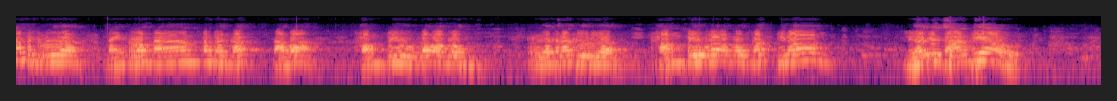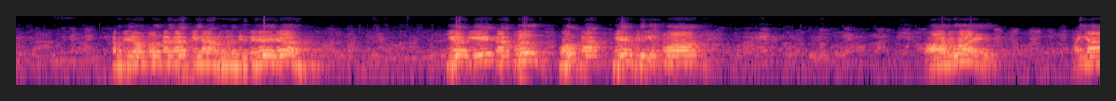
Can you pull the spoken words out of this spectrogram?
ครับเป็นเรือในร่องน้ำน้ำเงินครับนามว่าคำปิวละอองลมเรือชนะคือเรือคำปิวละอองลมครับพี่น้อง เหลืออยู่สามเที่ยว คำปิวละอองลมนะครับกินน้ำเรือขึ้นไปเรื่อยเด้อเที่ยวนี้กับพึ่งผมกับเทพสิริทอง ต่อด้วยพญา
